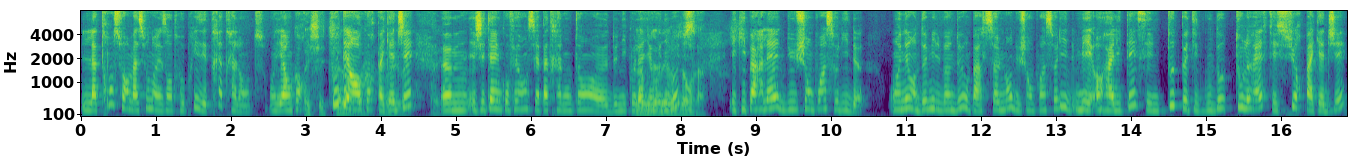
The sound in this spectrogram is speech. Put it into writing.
la transformation dans les entreprises est très très lente. Il y a encore, tout est encore packagé. Euh, j'étais à une conférence il n'y a pas très longtemps euh, de Nicolas Hieronymus et qui parlait du shampoing solide. On est en 2022, on parle seulement du shampoing solide. Mais en réalité, c'est une toute petite goutte d'eau. Tout le reste est surpackagé.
